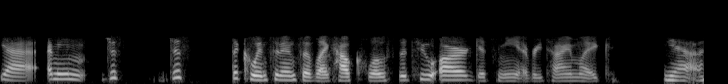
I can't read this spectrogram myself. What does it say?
yeah i mean just just the coincidence of like how close the two are gets me every time like Yeah.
